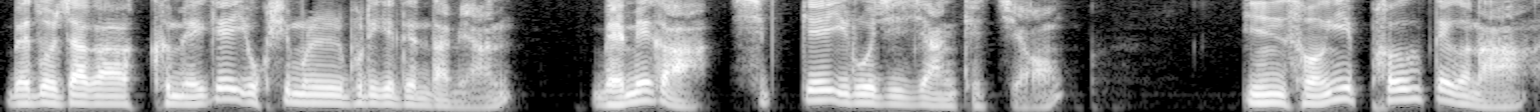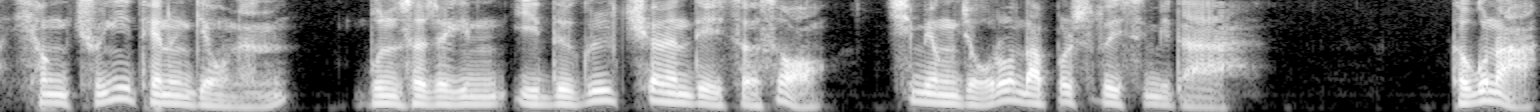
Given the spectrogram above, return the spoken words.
매도자가 금액에 욕심을 부리게 된다면 매매가 쉽게 이루어지지 않겠죠. 인성이 파극되거나 형충이 되는 경우는 문서적인 이득을 취하는 데 있어서 치명적으로 나쁠 수도 있습니다. 더구나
